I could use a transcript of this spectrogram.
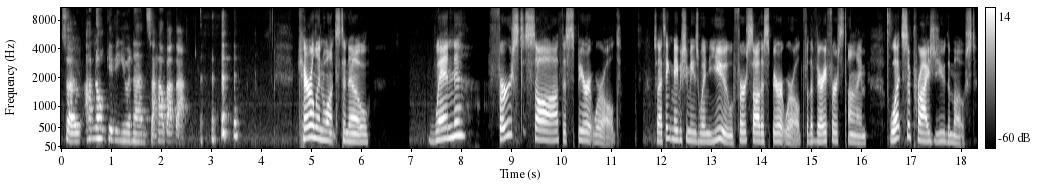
so I'm not giving you an answer. How about that? Carolyn wants to know when first saw the spirit world. So I think maybe she means when you first saw the spirit world for the very first time. What surprised you the most?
